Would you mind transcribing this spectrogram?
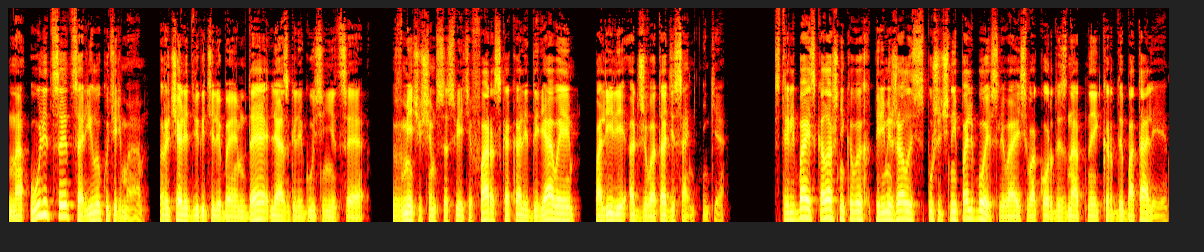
На улице царила кутерьма. Рычали двигатели БМД, лязгали гусеницы. В мечущемся свете фар скакали дырявые, полили от живота десантники. Стрельба из калашниковых перемежалась с пушечной пальбой, сливаясь в аккорды знатной кардебаталии.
